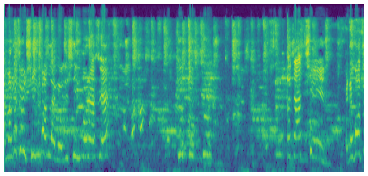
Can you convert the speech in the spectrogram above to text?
আমার কাছে ওই শিং ভালো লাগে ওই যে শিং পরে আছে। তো যাচ্ছেন। এটা কত?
